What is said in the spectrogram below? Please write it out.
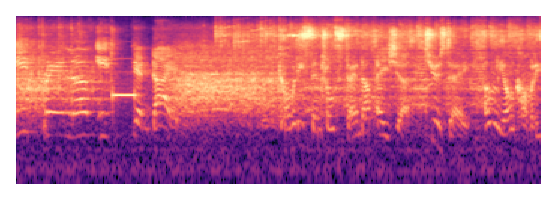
Eat, pray, love, eat, and die. Comedy Central Stand Up Asia, Tuesday, only on Comedy Central.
